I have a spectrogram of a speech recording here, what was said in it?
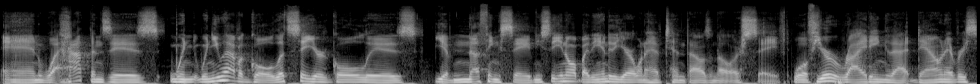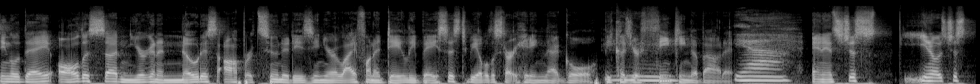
And what happens is when, when you have a goal, let's say your goal is you have nothing saved, and you say, you know what, by the end of the year, I want to have $10,000 saved. Well, if you're writing that down every single day, all of a sudden you're going to notice opportunities in your life on a daily basis to be able to start hitting that goal because mm. you're thinking about it. Yeah. And it's just, you know, it's just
